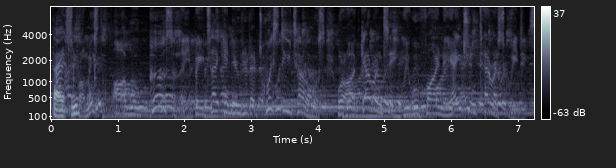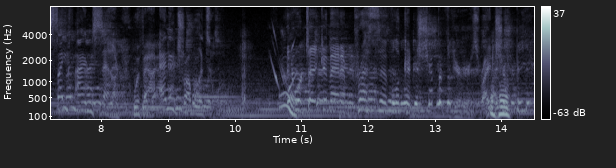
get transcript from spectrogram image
Thank As you. promised, I will personally be taking you to the twisty tunnels, where I guarantee we will find the ancient TerraSquid safe and sound without any trouble at all. We're hmm. taking that impressive looking ship of yours, right, mm-hmm. Sharpie?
